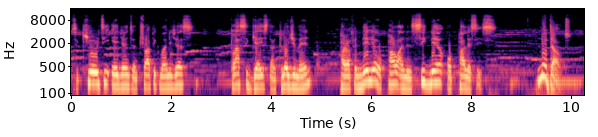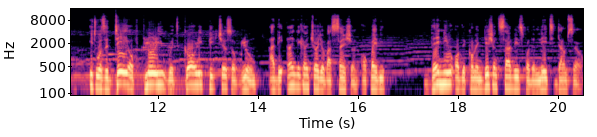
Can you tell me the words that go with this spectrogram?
Security agents and traffic managers, classy guests and clergymen, paraphernalia of power and insignia of palaces. No doubt, it was a day of glory with gory pictures of gloom at the Anglican Church of Ascension, Opebi, venue of the commendation service for the late damsel.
